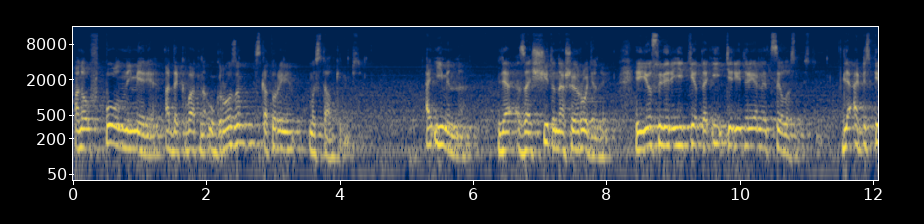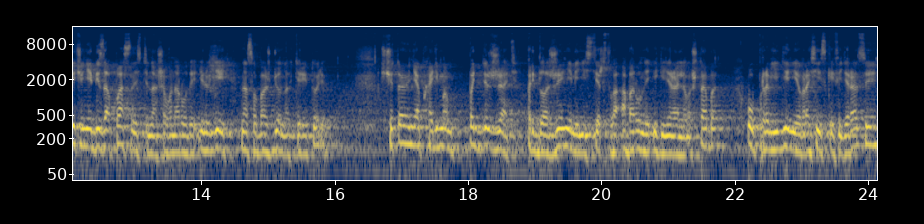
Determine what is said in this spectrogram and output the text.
Оно в полной мере адекватно угрозам, с которыми мы сталкиваемся. А именно, для защиты нашей Родины, ее суверенитета и территориальной целостности, для обеспечения безопасности нашего народа и людей на освобожденных территориях, считаю необходимым поддержать предложение Министерства обороны и Генерального штаба о проведении в Российской Федерации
